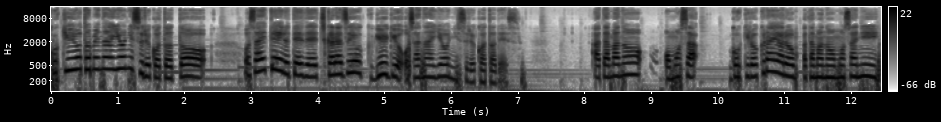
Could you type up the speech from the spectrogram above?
呼吸を止めないようにすることと、押さえている手で力強くぎゅうぎゅう押さないようにすることです。頭の重さ、5キロくらいある頭の重さに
